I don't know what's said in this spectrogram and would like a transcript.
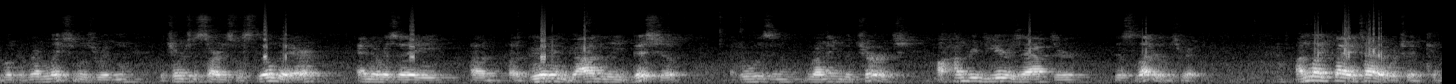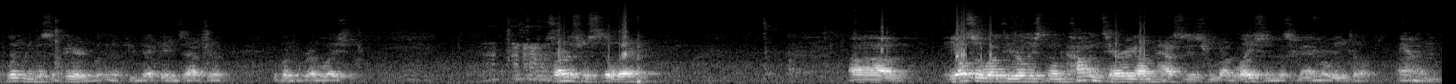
book of Revelation was written, the church of Sardis was still there, and there was a, a, a good and godly bishop who was in, running the church a hundred years after this letter was written. Unlike Thyatira, which had completely disappeared within a few decades after the book of Revelation, Sardis was still there. Um, he also wrote the earliest known commentary on passages from Revelation, this man Melito, um,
